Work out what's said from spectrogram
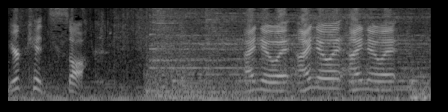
Your kids suck. I knew it. I knew it. I knew it.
